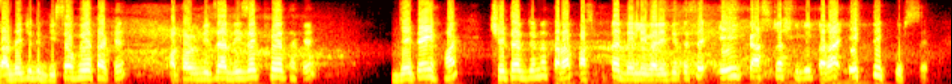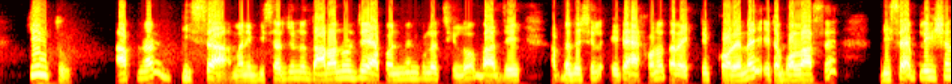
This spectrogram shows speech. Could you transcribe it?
তাদের যদি ভিসা হয়ে থাকে অথবা ভিসা রিজেক্ট হয়ে থাকে, যেটাই হয়, সেটার জন্য তারা পাসপোর্টটা ডেলিভারি দিতেছে। এই কাজটা শুধু তারা অ্যাক্টিভ করছে। কিন্তু আপনার ভিসা মানে ভিসার জন্য দাঁড়ানোর যে অ্যাপয়েন্টমেন্টগুলো ছিল বা যে আপনাদের ছিল, এটা এখনও তারা অ্যাক্টিভ করে নাই, এটা বলা আছে। Visa application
